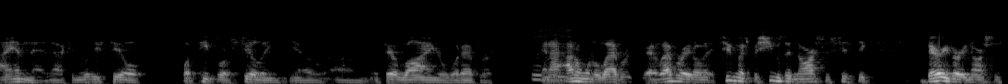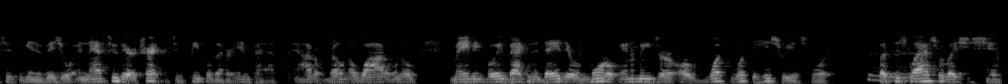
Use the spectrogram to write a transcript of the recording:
I am that. And I can really feel what people are feeling, you know, um, if they're lying or whatever. Mm-hmm. And I, I don't want to elaborate, elaborate on it too much, but she was a narcissistic, very, very narcissistic individual, and that's who they're attracted to, people that are empaths. And I don't, don't know why, I don't know, maybe way back in the day they were mortal enemies or, or what, what the history is for it. Mm-hmm. But this mm-hmm. last relationship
